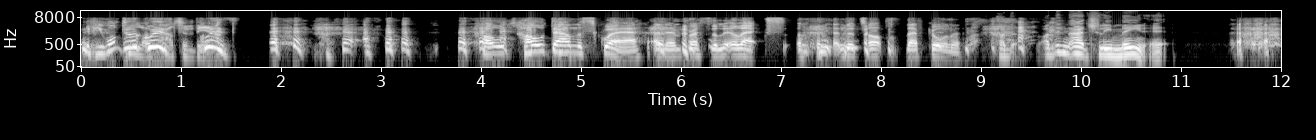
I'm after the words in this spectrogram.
If you want to Do a log quiz. out of the app, Quiz. Hold hold down the square and then press the little X in the top left corner. I, d- I didn't actually mean it.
